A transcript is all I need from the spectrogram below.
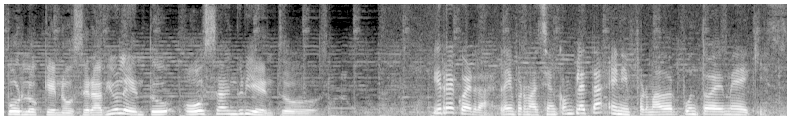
por lo que no será violento o sangriento. Y recuerda, la información completa en informador.mx.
